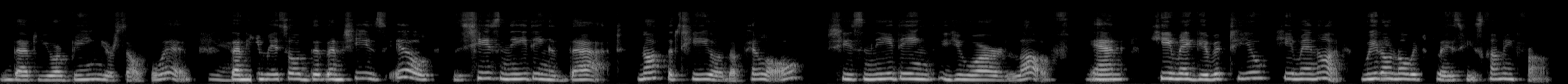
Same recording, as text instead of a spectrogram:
that you are being yourself with. Yeah. Then he may, so that when she is ill, she's needing that, not the tea or the pillow she's needing your love hmm. and he may give it to you he may not. We don't hmm. know which place he's coming from.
